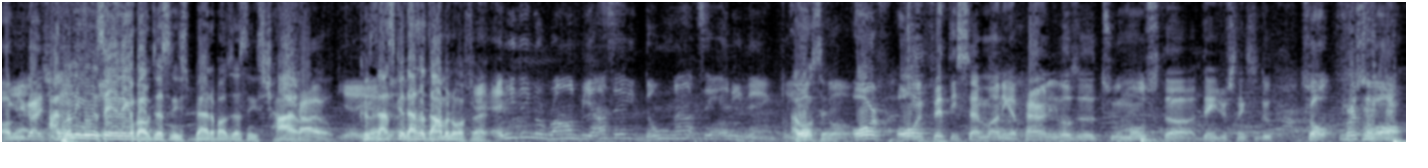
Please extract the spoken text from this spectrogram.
Um, Yeah. you guys. I'm not even gonna say anything about Destiny's bad about Destiny's Child. Child. Yeah, Because yeah. that's good. That's a domino effect. anything around Beyonce. Do not say anything. Please I won't say. go. Or or in 50 Cent money. Apparently, those are the two most uh, dangerous things to do. So, first of all,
